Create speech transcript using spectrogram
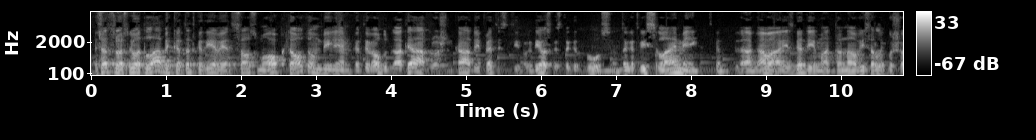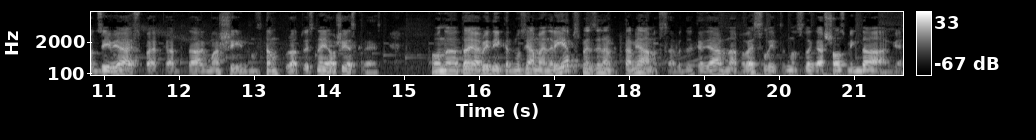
es atceros ļoti labi, ka tad, kad ievieta sausumu okta automobīļiem, kad tev obligāti jāapdrošina, kāda bija pretestība, ka Dievs, kas tagad būs. Un tagad viss ir laimīgi, kad avārijas gadījumā tev nav visu atlikušo dzīvi jāizpēr kāda dārga mašīna, tam, kurā tu esi nejauši ieskrējis. Un tajā brīdī, kad mums jāmaina riepas, mēs zinām, ka tam jāmaksā. Bet, kad jārunā par veselību, tad mums liekas šausmīgi dārgi.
